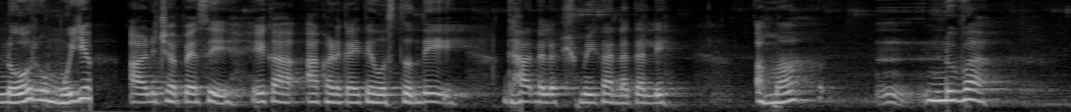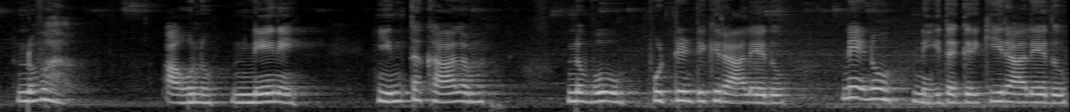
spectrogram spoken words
నోరు ముయ్య అని చెప్పేసి ఇక అక్కడికైతే వస్తుంది ధాన్యలక్ష్మి కన్న తల్లి. అమ్మా నువ్వా? నువ్వా? అవును నేనే. ఇంతకాలం నువ్వు పుట్టింటికి రాలేదు. నేను నీ దగ్గరికి రాలేదు.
